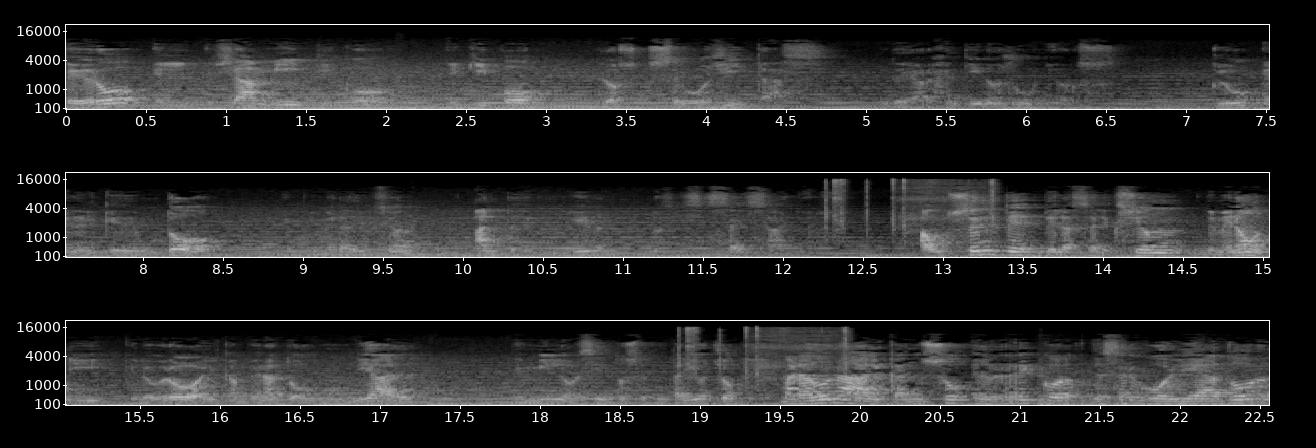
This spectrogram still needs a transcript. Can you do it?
Integró el ya mítico equipo Los Cebollitas de Argentinos Juniors, club en el que debutó en primera división antes de cumplir los 16 años. Ausente de la selección de Menotti, que logró el campeonato mundial en 1978, Maradona alcanzó el récord de ser goleador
